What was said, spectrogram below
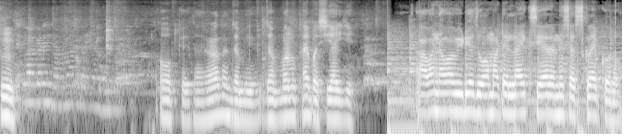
હમ એટલા ઘડી જમવાનું તૈયાર થઈ જાય ઓકે જમી, જમવાનું થાય પછી આવીએ. આવા નવા વીડિયો જોવા માટે લાઈક શેર અને સબસ્ક્રાઈબ કરો.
